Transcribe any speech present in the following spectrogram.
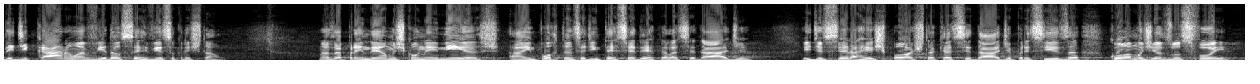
dedicaram a vida ao serviço cristão. Nós aprendemos com Neemias a importância de interceder pela cidade e de ser a resposta que a cidade precisa, como Jesus foi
